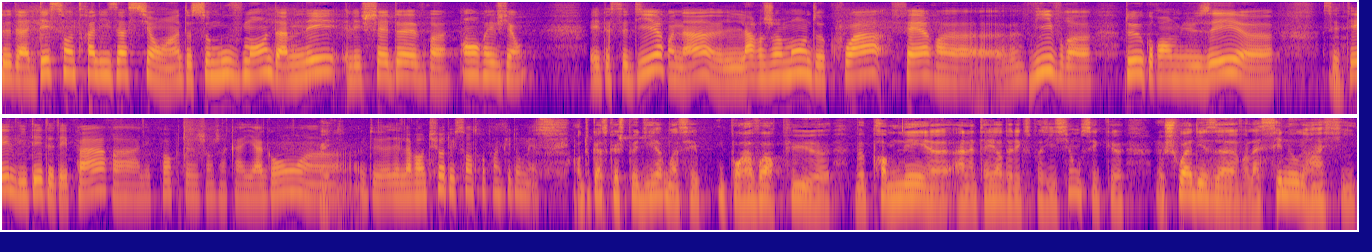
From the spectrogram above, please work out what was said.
de la décentralisation, hein, de ce mouvement d'amener les chefs-d'œuvre en région et de se dire on a largement de quoi faire euh, vivre deux grands musées. Euh, c'était l'idée de départ euh, à l'époque de Jean-Jacques Ayagon de, l'aventure du Centre Pompidou-Metz. En tout cas, ce que je peux dire, moi, c'est pour avoir pu me promener à l'intérieur de l'exposition, c'est que le choix des œuvres, la scénographie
